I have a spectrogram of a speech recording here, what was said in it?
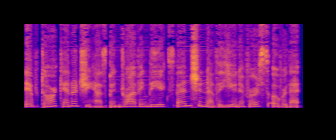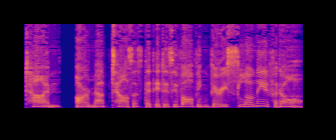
if dark energy has been driving the expansion of the universe over that time, our map tells us that it is evolving very slowly if at all.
